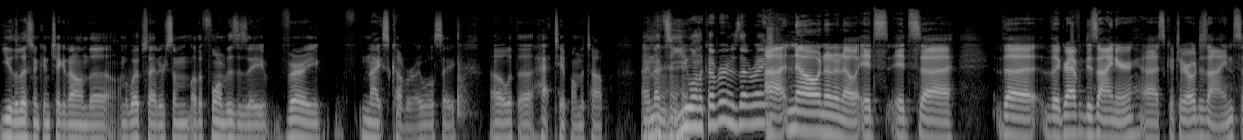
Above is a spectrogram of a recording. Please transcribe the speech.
you, the listener, can check it out on the on the website or some other form. This is a very nice cover, I will say, uh, with a hat tip on the top, and that's you on the cover. Is that right? Uh, no, no, no, no. It's it's uh, the the graphic designer uh, Scotero Designs.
